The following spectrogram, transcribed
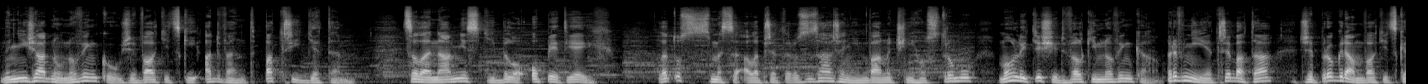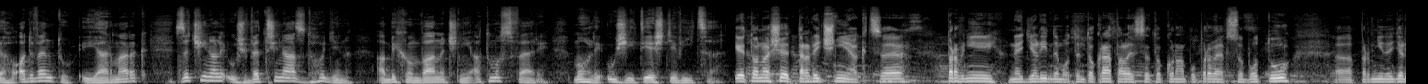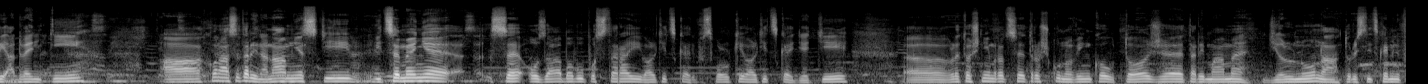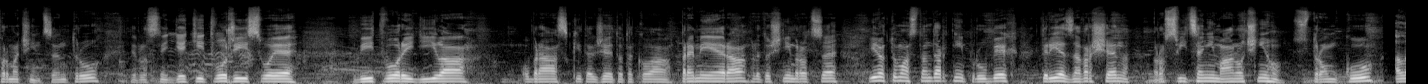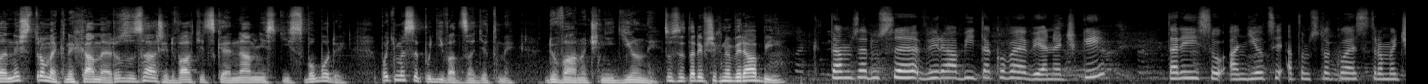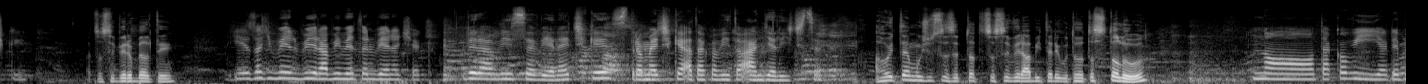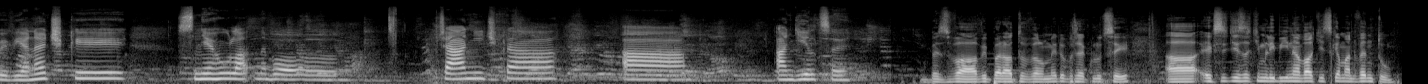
Není žádnou novinkou, že Valtický advent patří dětem. Celé náměstí bylo opět jejich. Letos jsme se ale před rozzářením vánočního stromu mohli těšit velkým novinkám. První je třeba ta, že program Valtického adventu i jarmark začínali už ve 13 hodin, abychom vánoční atmosféry mohli užít ještě více. Je to naše tradiční akce, první neděli, nebo tentokrát ale se to koná poprvé v sobotu, eh, první neděli adventní a koná se tady na náměstí. Víceméně se o zábavu postarají valtické spolky, valtické děti. Eh, v letošním roce je trošku novinkou to, že tady máme dílnu na turistickém informačním centru, kde vlastně děti tvoří svoje výtvory, díla, obrázky, takže je to taková premiéra v letošním roce. Jinak to má standardní průběh, který je završen rozsvícením vánočního stromku. Ale než stromek necháme rozzářit Valtické náměstí Svobody, pojďme se podívat za dětmi do vánoční dílny. Co se tady všechno vyrábí? Tam vzadu se vyrábí takové věnečky, tady jsou andílci a tam jsou takové stromečky. A co si vyrobil ty? Je, zatím vyrábíme ten věneček. Vyrábí se věnečky, stromečky a takovýto andělíčci. Ahojte, můžu se zeptat, co se vyrábí tady u tohoto stolu? No, takový, jak kdyby věnečky, sněhula, nebo uh, přáníčka a andílci. Bezva, vypadá to velmi dobře, kluci. A jak se ti zatím líbí na Valtickém adventu?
